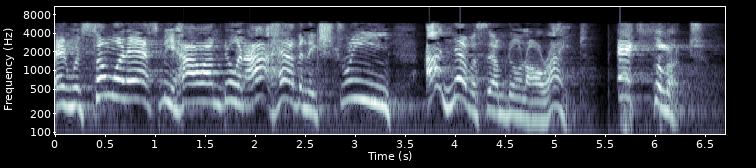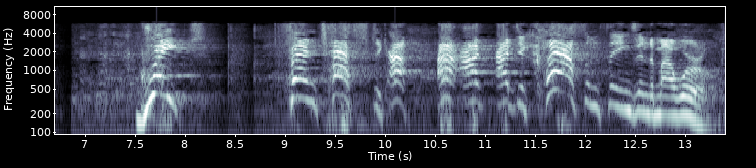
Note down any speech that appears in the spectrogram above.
And when someone asks me how I'm doing, I have an extreme, I never say I'm doing all right. Excellent. Great. Fantastic. I, I, I, I declare some things into my world.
